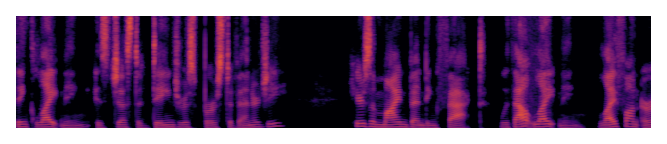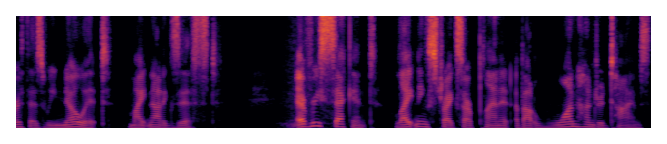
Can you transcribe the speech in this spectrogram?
think lightning is just a dangerous burst of energy? Here's a mind bending fact without lightning, life on Earth as we know it might not exist. Every second, lightning strikes our planet about 100 times,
